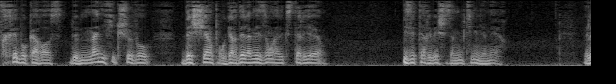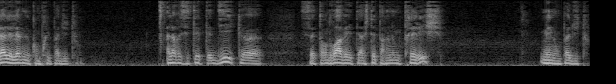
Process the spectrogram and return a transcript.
très beau carrosse, de magnifiques chevaux, des chiens pour garder la maison à l'extérieur. Ils étaient arrivés chez un multimillionnaire. Et là, l'élève ne comprit pas du tout. Alors il s'était peut-être dit que cet endroit avait été acheté par un homme très riche, mais non, pas du tout.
